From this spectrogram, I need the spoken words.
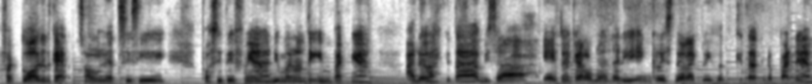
faktualnya kayak selalu lihat sisi positifnya di mana nanti impactnya adalah kita bisa ya itu yang kayak lo bilang tadi increase the likelihood kita ke depannya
